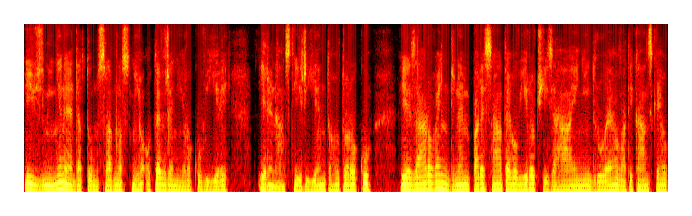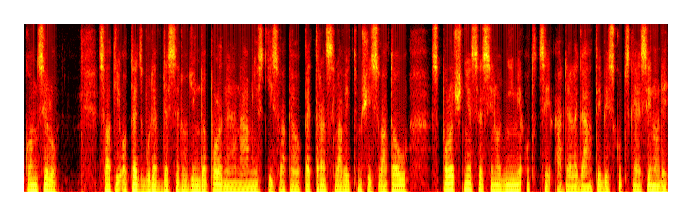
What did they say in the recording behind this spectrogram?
Již zmíněné datum slavnostního otevření roku víry, 11. říjen tohoto roku, je zároveň dnem 50. výročí zahájení druhého vatikánského koncilu – Svatý otec bude v 10 hodin dopoledne na náměstí svatého Petra slavit mši svatou společně se synodními otci a delegáty biskupské synody.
